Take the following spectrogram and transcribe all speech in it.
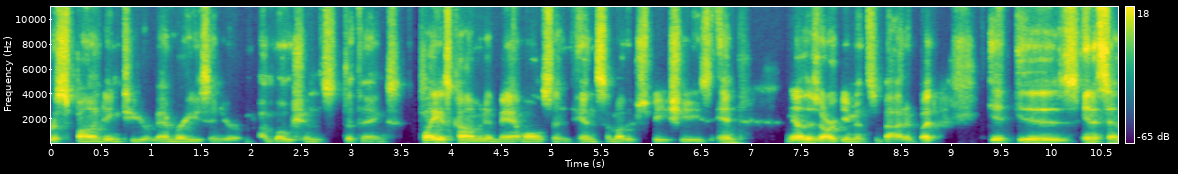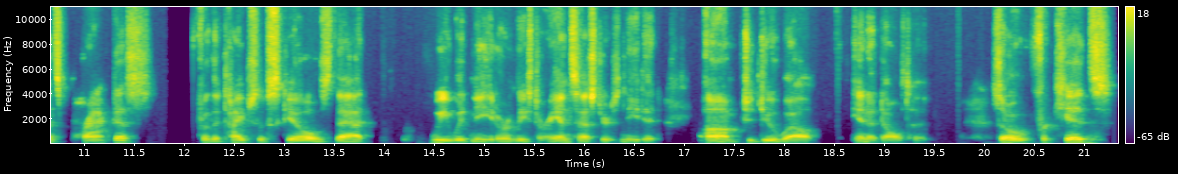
responding to your memories and your emotions to things. Play is common in mammals and in some other species. And, you know, there's arguments about it, but it is, in a sense, practice for the types of skills that we would need, or at least our ancestors needed, um, to do well in adulthood. So for kids,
